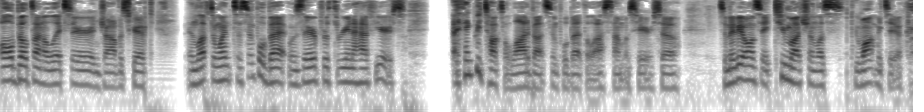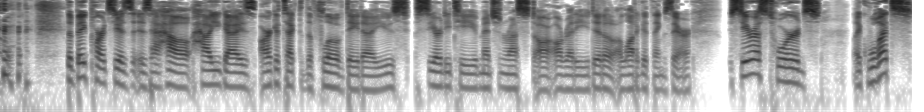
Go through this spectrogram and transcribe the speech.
all built on Elixir and JavaScript, and left and went to SimpleBet, was there for three and a half years. I think we talked a lot about SimpleBet the last time I was here, so so maybe I won't say too much unless you want me to. the big parts is is how how you guys architected the flow of data. You use CRDT. You mentioned Rust already. You did a, a lot of good things there. Steer us towards like what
